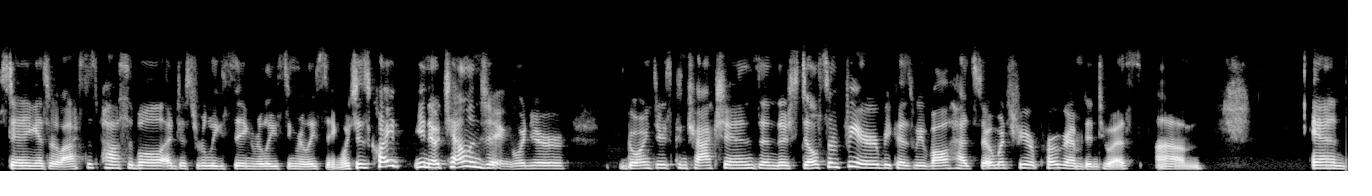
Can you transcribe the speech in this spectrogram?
staying as relaxed as possible and just releasing, releasing, releasing, which is quite, you know, challenging when you're going through these contractions and there's still some fear because we've all had so much fear programmed into us. Um, and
